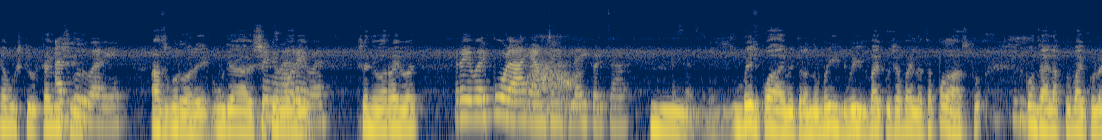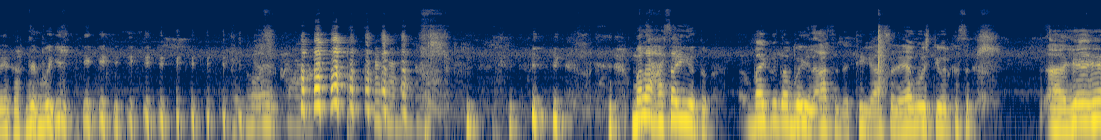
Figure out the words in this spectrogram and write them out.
या गोष्टीवर काय आज विषय? गुरुवार आहे. आज गुरुवार आहे. उद्या शनिवार शुक्रवार आहे. रविवार. शनिवार रविवार. रविवारी पोळा आहे आमच्या इथला इकडचा. हम्म. बैल पोळा आहे मित्रांनो. बैल बैल बायकोच्या बैलाचा पोळा असतो. पण जायला लागतो बायकोला? एखादे बैल? मला हसाही येतो. बायकोचा बैल असू दे ठीक आहे असू दे. ह्या गोष्टीवर कसं हे हे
